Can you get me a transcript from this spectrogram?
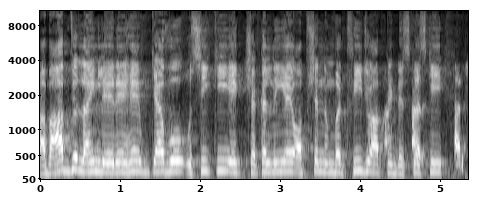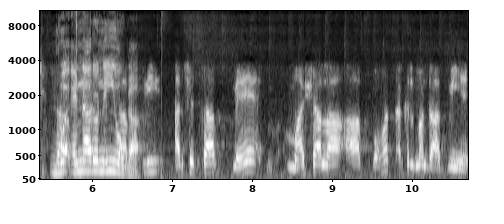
अब आप जो लाइन ले रहे हैं क्या वो उसी की एक शक्ल नहीं है? ऑप्शन नंबर थ्री जो आपने डिस्कस की वो एनआरओ नहीं होगा। अरशद साहब मैं माशाल्लाह आप बहुत अक्लमंद आदमी हैं।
